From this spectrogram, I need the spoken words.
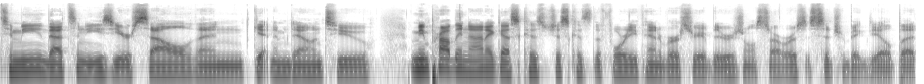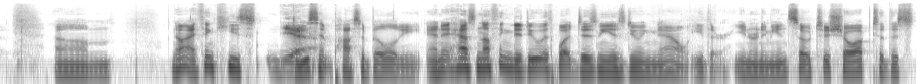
to me, that's an easier sell than getting him down to. I mean, probably not, I guess, because just because the 40th anniversary of the original Star Wars is such a big deal. But um, no, I think he's Yeah. decent possibility, and it has nothing to do with what Disney is doing now either. You know what I mean? So to show up to this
